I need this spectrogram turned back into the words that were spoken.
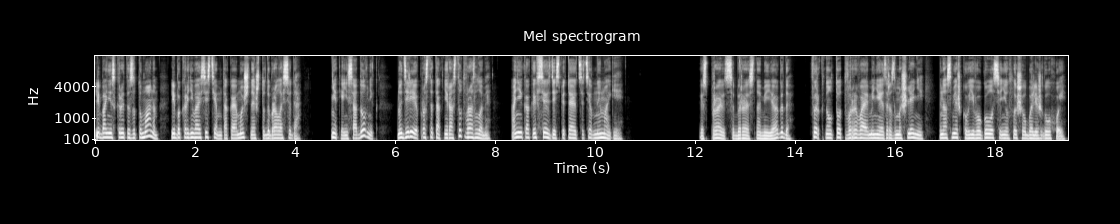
либо они скрыты за туманом, либо корневая система такая мощная, что добралась сюда. Нет, я не садовник, но деревья просто так не растут в разломе. Они, как и все здесь, питаются темной магией. «Исправить, собирая с нами ягоды?» — фыркнул тот, вырывая меня из размышлений, и насмешку в его голосе не услышал бы лишь глухой.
